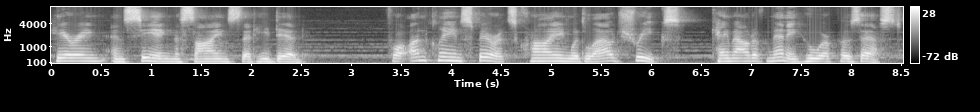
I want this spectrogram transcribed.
hearing and seeing the signs that he did. For unclean spirits, crying with loud shrieks, came out of many who were possessed,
